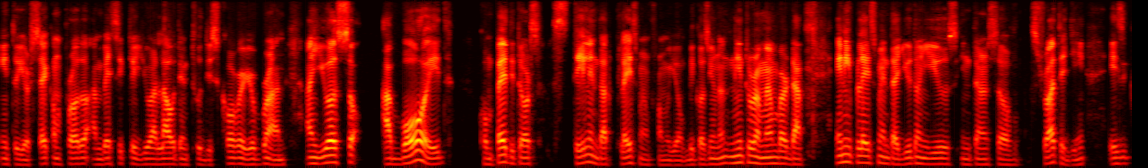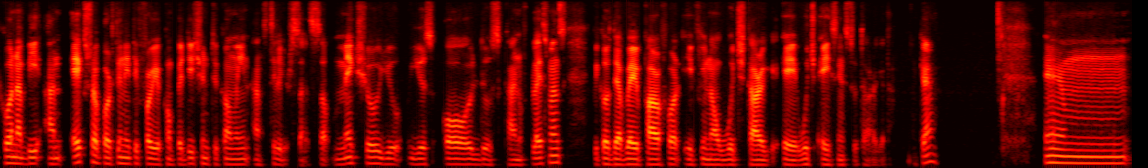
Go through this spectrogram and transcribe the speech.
into your second product, and basically you allow them to discover your brand, and you also avoid competitors stealing that placement from you because you need to remember that any placement that you don't use in terms of strategy is going to be an extra opportunity for your competition to come in and steal your sales. So make sure you use all those kind of placements because they're very powerful if you know which target uh, which asins to target okay? Um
